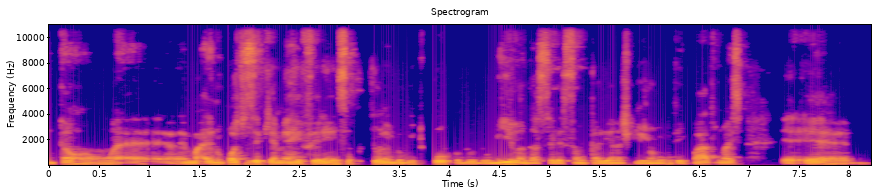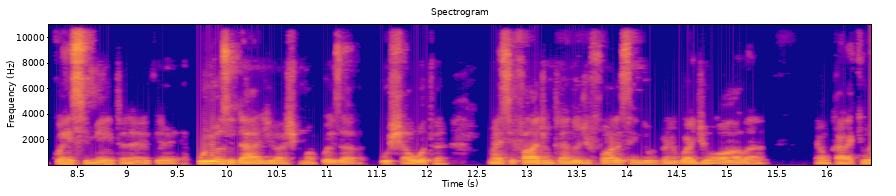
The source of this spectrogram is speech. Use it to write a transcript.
Então, é, é, eu não posso dizer que é a minha referência, porque eu lembro muito pouco do, do Milan, da seleção italiana, acho que de 94, mas é, é conhecimento, né? É curiosidade. Eu acho que uma coisa puxa a outra, mas se falar de um treinador de fora, sem dúvida, o Guardiola é um cara que eu,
